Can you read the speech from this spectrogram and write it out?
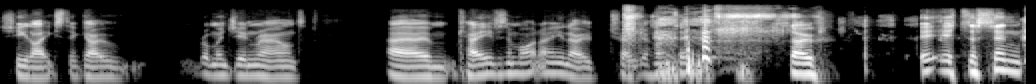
she likes to go rummaging around um, caves and whatnot. You know, treasure hunting. so it, it doesn't.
